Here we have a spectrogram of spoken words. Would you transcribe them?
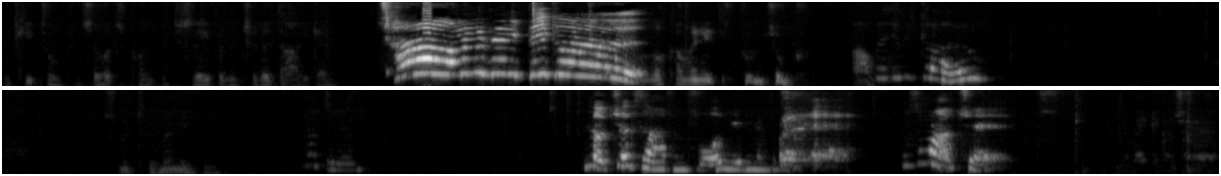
they keep jumping, so what's the point? We just leave them until they die again. Tom, I'm really bigger! Oh, look how many just jump. Ow, Well, here we go. there's too many of them. Not doing. Look, chicks are having fun, living in the What's the matter, chicks? You're making us hurt.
